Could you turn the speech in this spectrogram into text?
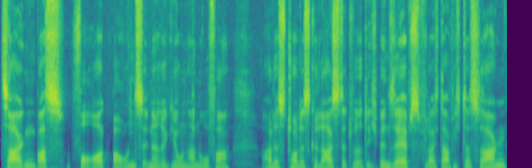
zeigen, was vor Ort bei uns in der Region Hannover alles Tolles geleistet wird. Ich bin selbst, vielleicht darf ich das sagen,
